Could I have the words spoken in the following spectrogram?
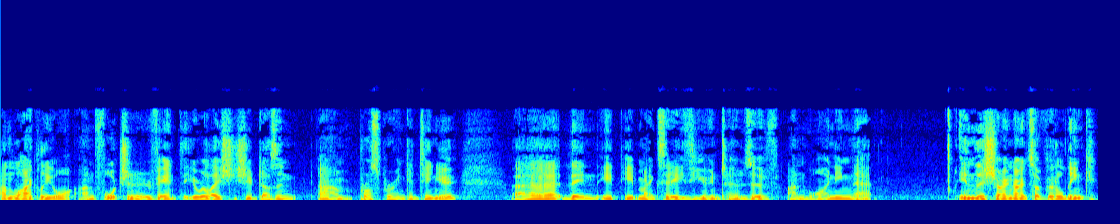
unlikely or unfortunate event that your relationship doesn't um, prosper and continue uh, then it, it makes it easier in terms of unwinding that. In the show notes, I've got a link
